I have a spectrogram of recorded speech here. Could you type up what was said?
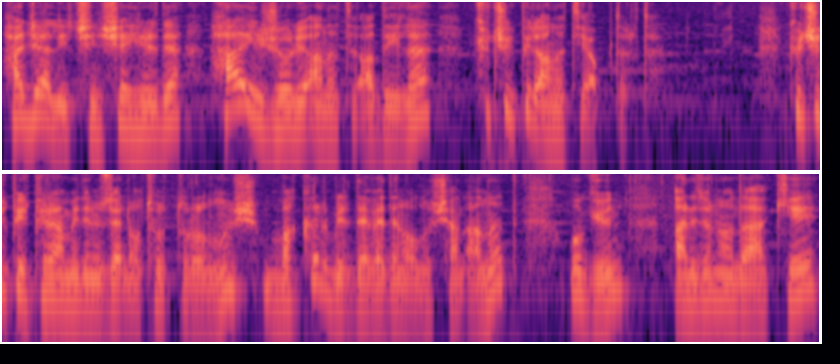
Hacal için şehirde Hay Jolie anıtı adıyla küçük bir anıt yaptırdı. Küçük bir piramidin üzerine oturtturulmuş bakır bir deveden oluşan anıt bugün Arizona'daki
